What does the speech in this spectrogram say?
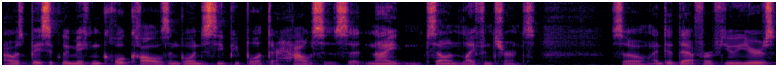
I was basically making cold calls and going to see people at their houses at night and selling life insurance. So I did that for a few years.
